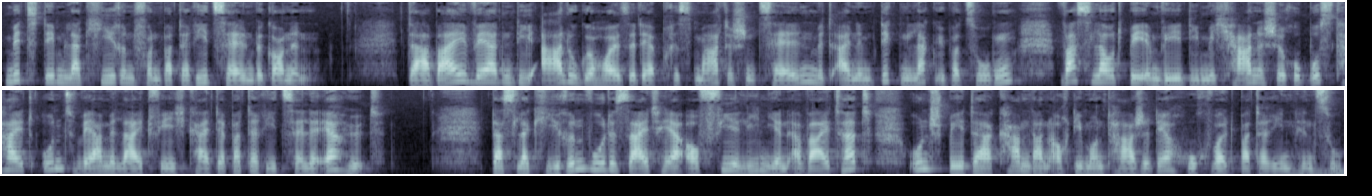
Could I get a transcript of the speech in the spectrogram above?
mit dem Lackieren von Batteriezellen begonnen. Dabei werden die Alugehäuse der prismatischen Zellen mit einem dicken Lack überzogen, was laut BMW die mechanische Robustheit und Wärmeleitfähigkeit der Batteriezelle erhöht. Das Lackieren wurde seither auf vier Linien erweitert und später kam dann auch die Montage der Hochvoltbatterien hinzu.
